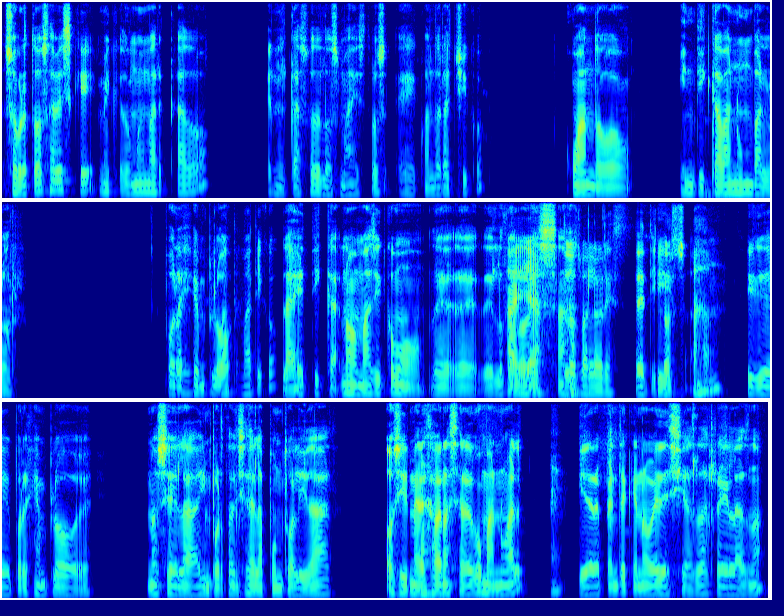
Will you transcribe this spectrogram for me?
sobre todo, ¿sabes qué? Me quedó muy marcado en el caso de los maestros, eh, cuando era chico, cuando indicaban un valor. Por ejemplo, ¿Matemático? la ética no, más bien como de de de los Ah, ya, valores los ajá. valores Sí, éticos, ajá. Sí, por ejemplo, eh, no sé, la importancia de la puntualidad, o si me Ajá. dejaban hacer algo manual y de repente que no obedecías las reglas, ¿no?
